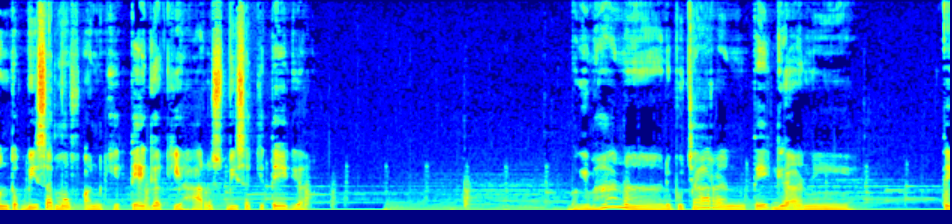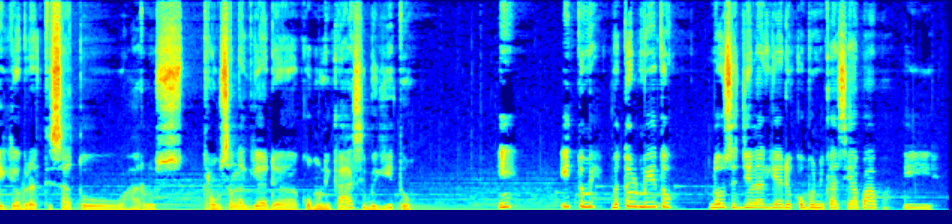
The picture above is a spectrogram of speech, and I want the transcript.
Untuk bisa move on ki tega ki. Harus bisa ki tega. Bagaimana? Di pucaran tega nih. Tega berarti satu harus terus lagi ada komunikasi begitu. Ih itu mi. Betul mi itu. Nggak usah lagi ada komunikasi apa-apa. Ih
